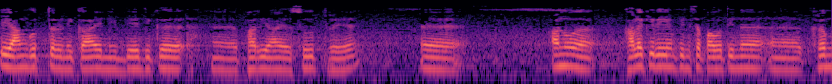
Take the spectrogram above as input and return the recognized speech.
ඒ අංගුත්තර නිකායේ නිබ්බේධික පරියාය සූත්‍රය අනුව කලකිරීම පිණිස පවතින ක්‍රම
